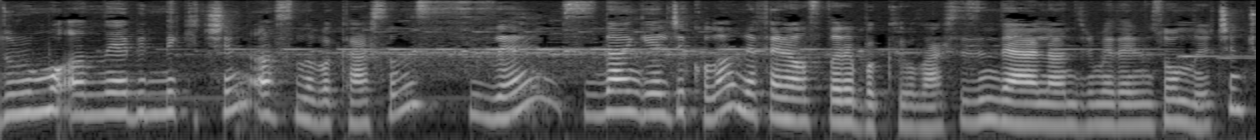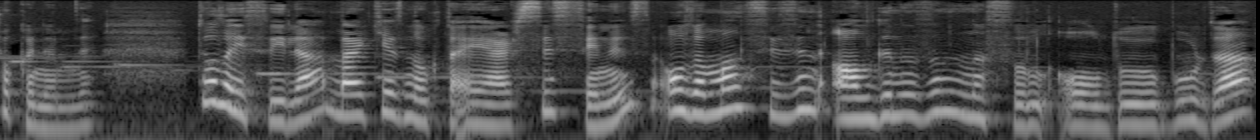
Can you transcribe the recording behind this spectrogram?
durumu anlayabilmek için aslına bakarsanız size sizden gelecek olan referanslara bakıyorlar. Sizin değerlendirmeleriniz onlar için çok önemli. Dolayısıyla merkez nokta eğer sizseniz o zaman sizin algınızın nasıl olduğu burada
